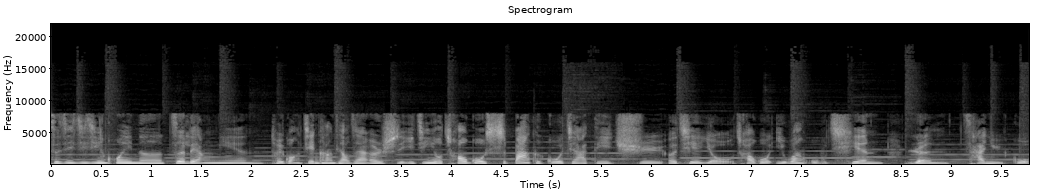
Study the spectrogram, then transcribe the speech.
慈济基金会呢，这两年推广健康挑战二十，已经有超过十八个国家地区，而且有超过一万五千人参与过。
